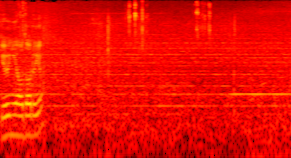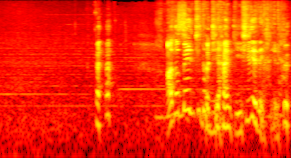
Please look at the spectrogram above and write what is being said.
急に踊るよ。あのベンチの自販機石でできてる。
